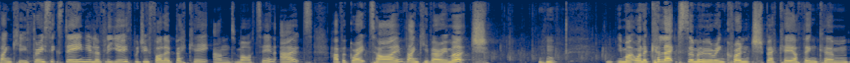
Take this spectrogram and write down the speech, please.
thank you. 316, you lovely youth, would you follow Becky and Martin out? Have a great time. Thank you very much. you might want to collect some who are in Crunch, Becky. I think um,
